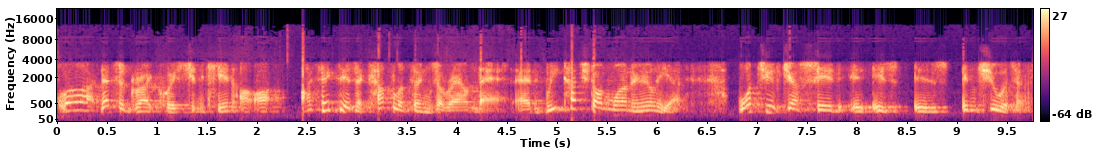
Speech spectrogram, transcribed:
Well, that's a great question, Ken. I, I, I, think there's a couple of things around that, and we touched on one earlier. What you've just said is is intuitive.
